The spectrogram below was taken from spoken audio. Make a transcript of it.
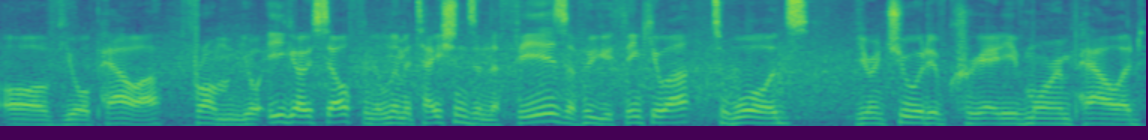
of your power from your ego self and the limitations and the fears of who you think you are towards your intuitive, creative, more empowered,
